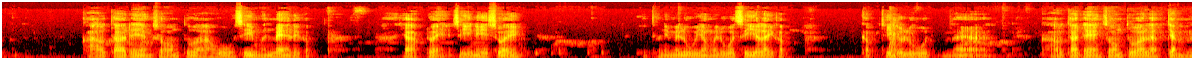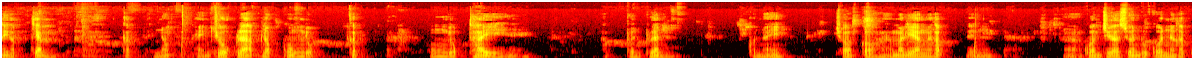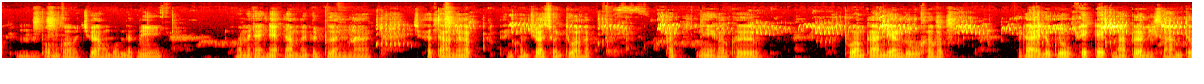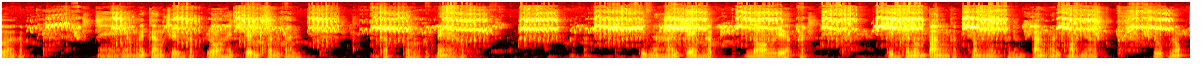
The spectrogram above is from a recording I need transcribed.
ขาวตาแดงสองตัวโอ้สีเหมือนแม่เลยครับ ยากด้วยสีนี้สวย ตัวนี้ไม่รู้ยังไม่รู้ว่าสีอะไรครับ กับที่เรารู้อ่าขาวตาแดงสองตัวแล้วแจ่มเลยครับแจ่มกับนกแห่งโชคลาภนกหงหยกครับหงหยกไทยครับเพื่อนๆคนไหน ชอบก็หามาเลี้ยงนะครับ เป็นความเชื่อส่วนบุคคลนะครับ ผมก็เชื่อของผมแบบนี้ก็ไม่ได้แนะนำให้เพื่อนๆมาเชื่อตามนะครับ เป็นความเชื่อส่วนตัวครับครับนี่ก็คือพวงการเลี้ยงดูเขาครับได้ลูกๆเด็กๆ มาเพิ่มอีกสามตัวครับยังไม่ตั้งชื่อครับรอให้เต็มขนก่อนครับพ่อกับแม่ครับ กินอาหารเก่งครับ ร้องเรียกครับ กินขนมปังครับช่วงนี้ขนมปังอ่อนๆนะครับ ลูกนก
